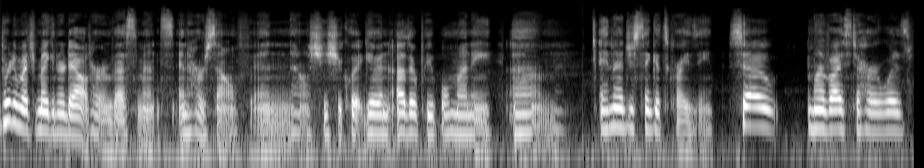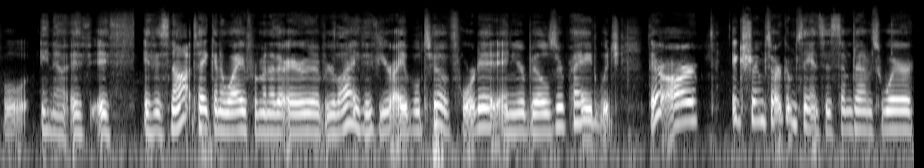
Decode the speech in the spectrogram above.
pretty much making her doubt her investments in herself and how she should quit giving other people money. Um, and I just think it's crazy. So my advice to her was well you know if if if it's not taken away from another area of your life if you're able to afford it and your bills are paid which there are extreme circumstances sometimes where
